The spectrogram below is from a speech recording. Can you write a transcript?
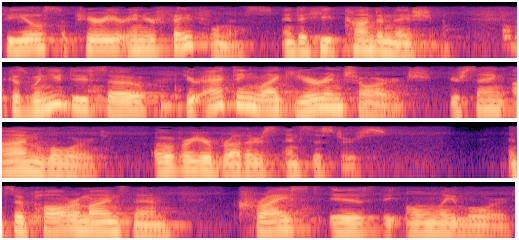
feel superior in your faithfulness and to heap condemnation. Because when you do so, you're acting like you're in charge. You're saying, I'm Lord over your brothers and sisters. And so Paul reminds them Christ is the only Lord.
